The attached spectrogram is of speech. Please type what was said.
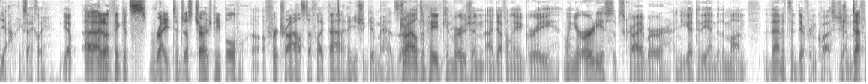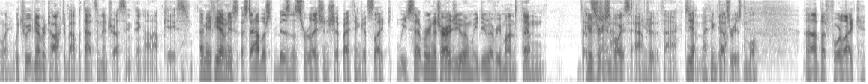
yeah, exactly. Yep. I, I don't think it's right to just charge people uh, for trial stuff like that. I think you should give them a heads up. Trial to paid conversion, I definitely agree. When you're already a subscriber and you get to the end of the month, then it's a different question. Definitely. Which we've never talked about, but that's an interesting thing on Upcase. I mean, if you have an established business relationship, I think it's like we said we're going to charge you, and we do every month. And that's Here's your invoice after the fact. Yeah, And- I think that's reasonable. Uh, but for like,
